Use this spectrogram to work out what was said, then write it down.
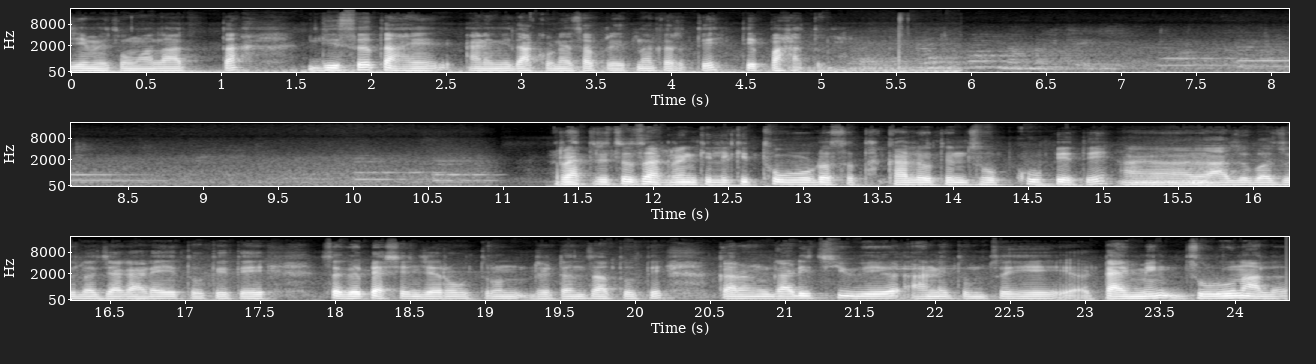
जे मी तुम्हाला आत्ता दिसत आहे आणि मी दाखवण्याचा प्रयत्न करते ते पाहतो तुम्ही. रात्रीचं जागरण केलं की थोडंसं थकाल होते आणि झोप खूप येते. आजूबाजूला ज्या गाड्या येत होते ते सगळे पॅसेंजर उतरून रिटर्न जात होते. कारण गाडीची वेळ आणि तुमचं हे टायमिंग जुळून आलं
